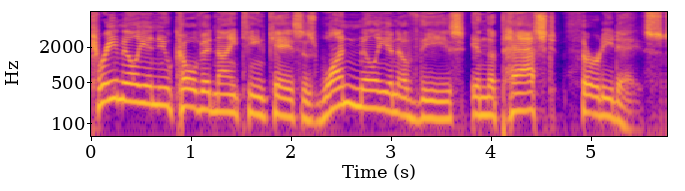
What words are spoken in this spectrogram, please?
3 million new COVID 19 cases, 1 million of these in the past 30 days.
